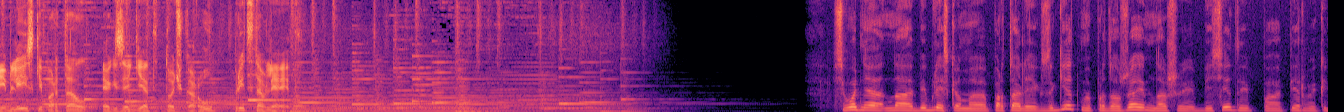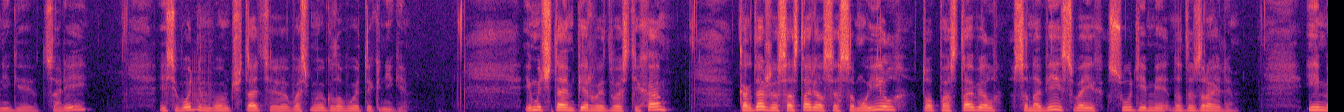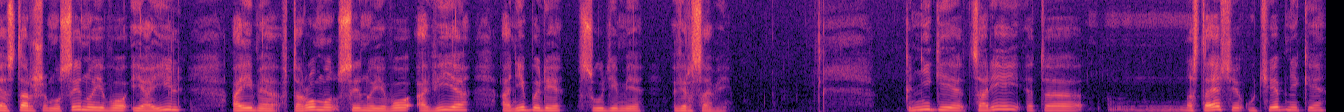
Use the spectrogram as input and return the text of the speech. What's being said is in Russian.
Библейский портал экзегет.ру представляет. Сегодня на библейском э, портале «Экзегет» мы продолжаем наши беседы по первой книге царей. И сегодня мы будем читать э, восьмую главу этой книги. И мы читаем первые два стиха. «Когда же состарился Самуил, то поставил сыновей своих судьями над Израилем. Имя старшему сыну его Иаиль, а имя второму сыну его Авия, они были судьями Версавий. Книги царей – это настоящие учебники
